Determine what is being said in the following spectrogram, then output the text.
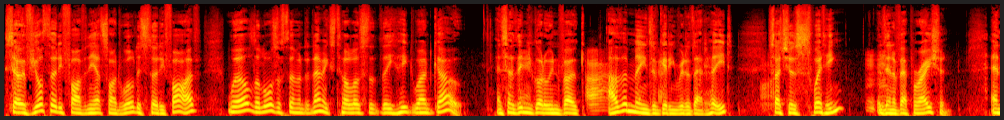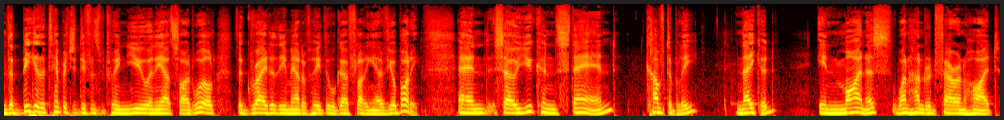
So if you're 35 and the outside world is 35, well, the laws of thermodynamics tell us that the heat won't go. And so then you've got to invoke other means of getting rid of that heat, such as sweating and then evaporation. And the bigger the temperature difference between you and the outside world, the greater the amount of heat that will go flooding out of your body. And so you can stand comfortably, naked, in minus 100 Fahrenheit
